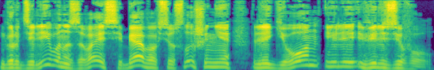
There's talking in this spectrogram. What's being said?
горделиво называя себя во всеслышание легион или вельзевул.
